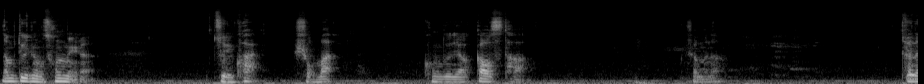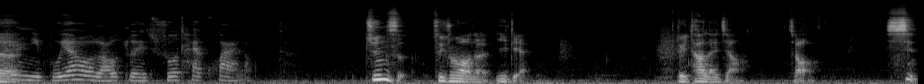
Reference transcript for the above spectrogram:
那么对这种聪明人，嘴快手慢，孔子就要告诉他什么呢？他就的是你不要老嘴说太快了，君子最重要的一点，对他来讲叫信。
